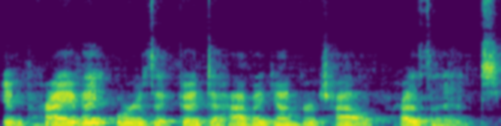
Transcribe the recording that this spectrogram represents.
in private or is it good to have a younger child present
